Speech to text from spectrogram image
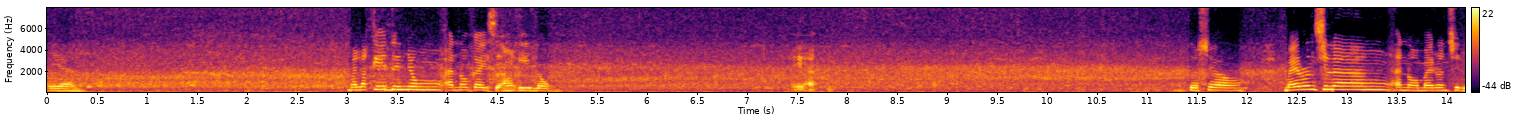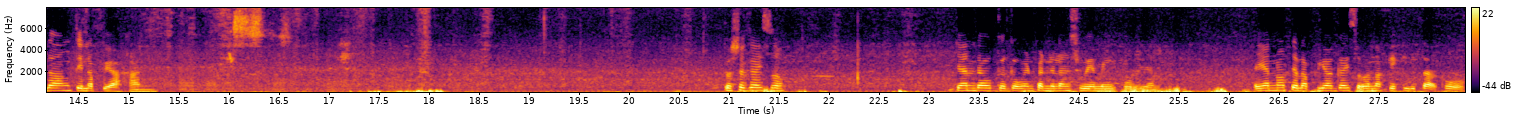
Ayan. Malaki din yung ano guys, ang ilog. Ayan. Ito siya oh. Mayroon silang ano, mayroon silang tilapyahan. Ito siya guys oh. Diyan daw gagawin pa nilang swimming pool yan. Ayan no, tilapia guys, oh nakikita ko.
